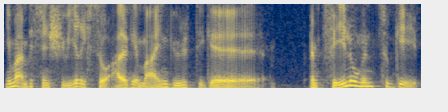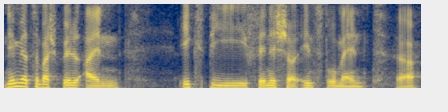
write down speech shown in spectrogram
immer ein bisschen schwierig, so allgemeingültige Empfehlungen zu geben. Nehmen wir zum Beispiel ein XP Finisher Instrument, ja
